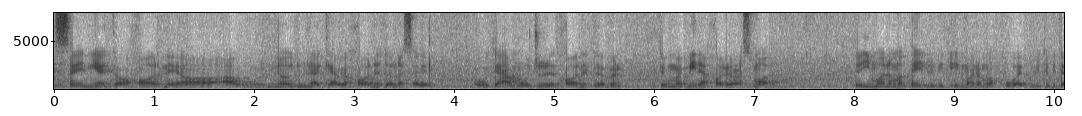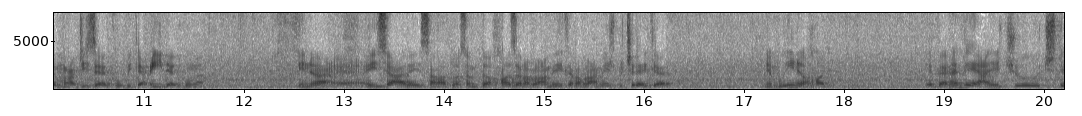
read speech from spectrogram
سينية كخارنه أو نالونه كأبقى خارنه دانا سره وقت همو جورت خارنه تبابن قلت ما بينا خار العثمانه به ایمان ما پید بید ایمان ما قوت بید بید معجزات و بید عیدت بما اینا عیسی علیه الصلاة والسلام دا خاز رب العالمین که رب العالمینش بچه لیکر نبو اینا بر هنده يعني شو تشت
